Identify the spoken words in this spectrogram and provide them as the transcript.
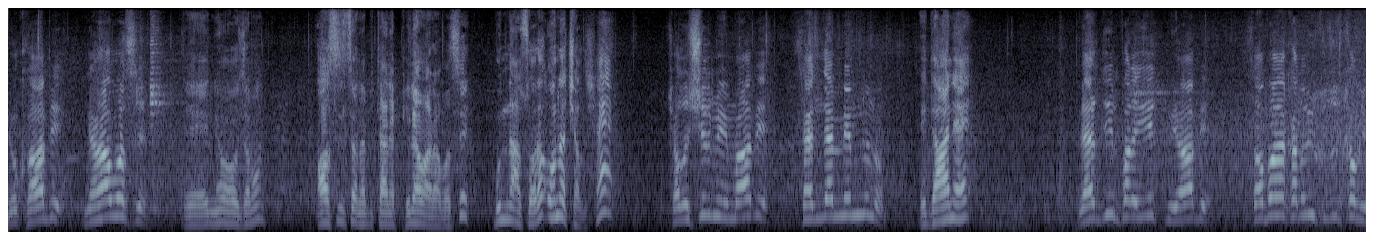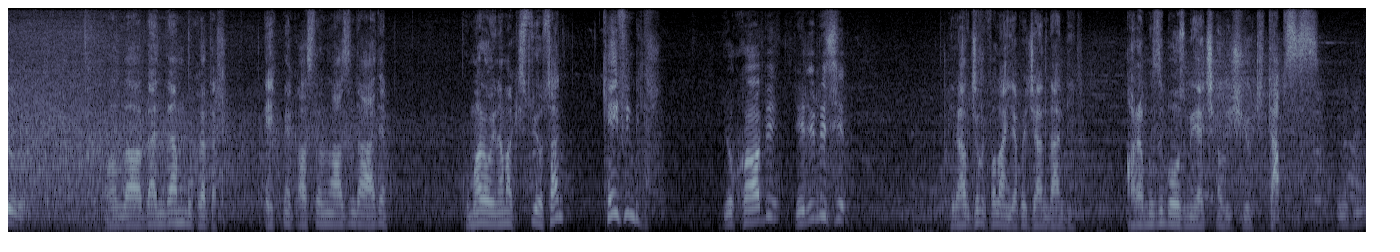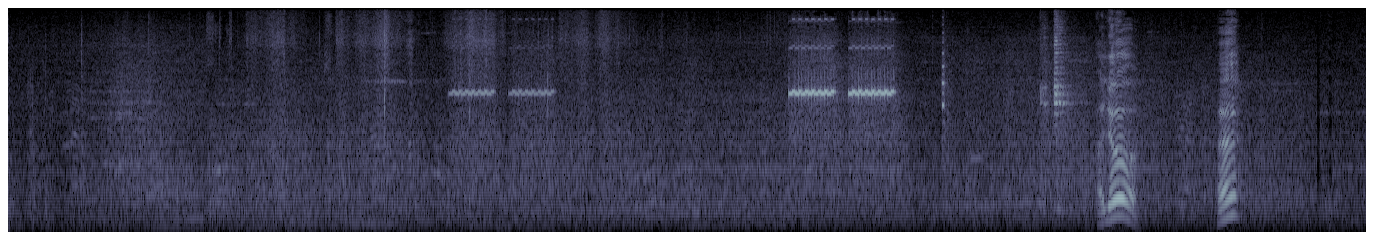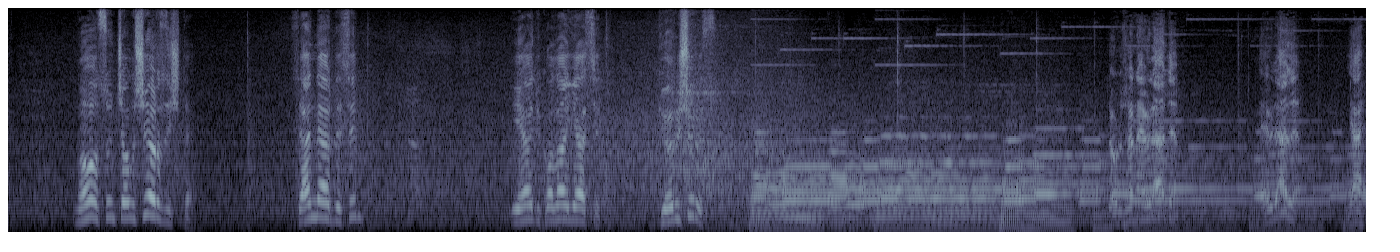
Yok abi ne havası? Ee, ne o zaman? Alsın sana bir tane pilav arabası. Bundan sonra ona çalış he? Çalışır mıyım abi? Senden memnunum. E daha ne? Verdiğim para yetmiyor abi. Sabaha kadar uykusuz kalıyorum. Vallahi benden bu kadar. Ekmek aslanın ağzında Adem. Kumar oynamak istiyorsan keyfin bilir. Yok abi deli misin? Pilavcılık falan yapacağından değil. Aramızı bozmaya çalışıyor kitapsız. Alo. He? Ne olsun çalışıyoruz işte. Sen neredesin? İyi hadi kolay gelsin. Görüşürüz. Dursun evladım. Evladım gel.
